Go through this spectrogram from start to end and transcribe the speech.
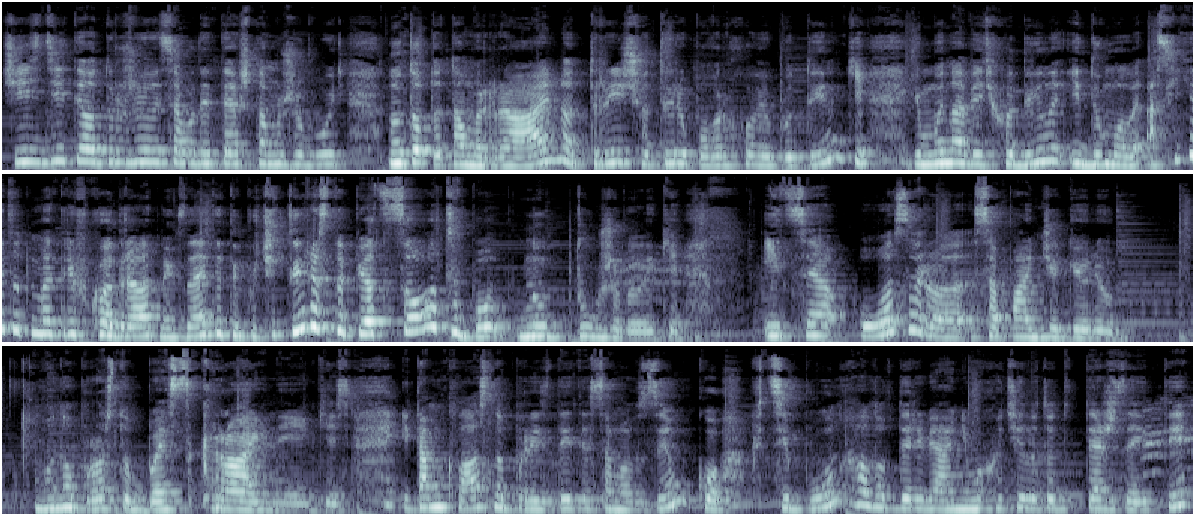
чиїсь діти одружилися, вони теж там живуть. Ну тобто там реально 3-4 поверхові будинки, і ми навіть ходили і думали, а скільки тут метрів квадратних? Знаєте, типу 400-500, бо ну дуже великі. І це озеро Сапанджі-Гюлю, Воно просто безкрайне якесь. І там класно приїздити саме взимку в ці бунгало в дерев'яні. Ми хотіли туди теж зайти,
